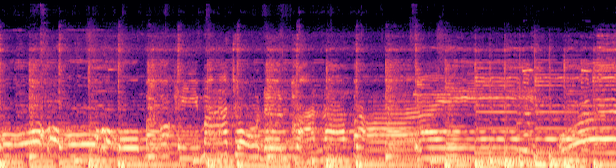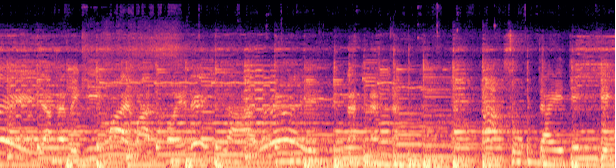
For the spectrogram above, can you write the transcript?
โอ้โหโอ้โหโอ้บางก็ขี่ม้าโชว์เดินผ่านหน้าไปโอ้ยอยากให้ไปขี่ควายบ้านคอยได้อีหลาเลยสุขใจจริงยิ่ง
